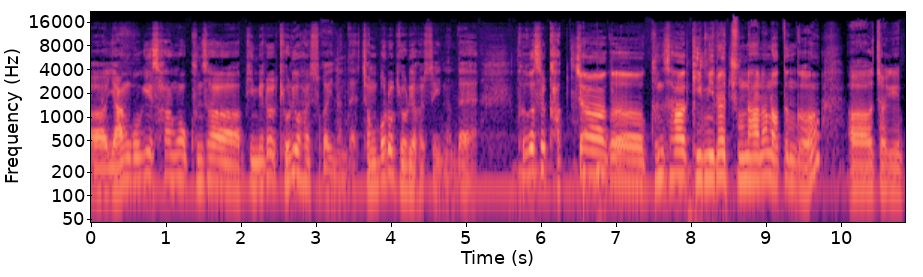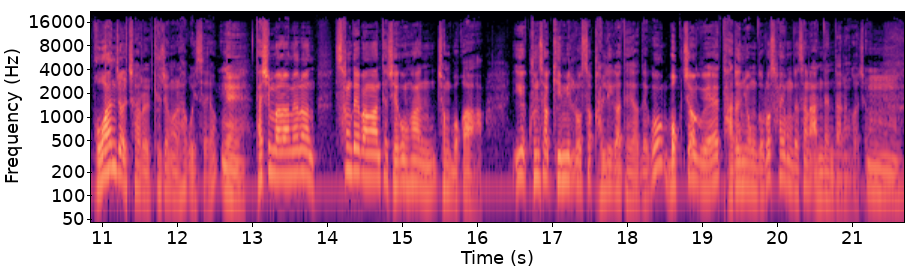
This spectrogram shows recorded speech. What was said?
어, 양국이 상호 군사 비밀을 교류할 수가 있는데 정보를 교류할 수 있는데 그것을 각자 그 군사 기밀에 준하는 어떤 그 어, 저기 보안 절차를 규정을 하고 있어요. 네. 다시 말하면은 상대방한테 제공한 정보가 이게 군사 기밀로서 관리가 돼야 되고 목적 외에 다른 용도로 사용돼서는 안 된다는 거죠. 음.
